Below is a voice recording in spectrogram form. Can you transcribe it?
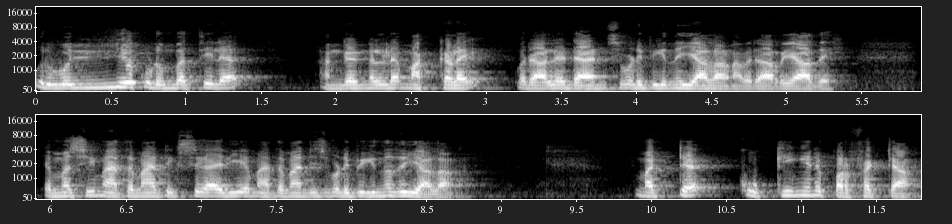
ഒരു വലിയ കുടുംബത്തിലെ അംഗങ്ങളുടെ മക്കളെ ഒരാളെ ഡാൻസ് പഠിപ്പിക്കുന്ന ഇയാളാണ് അവരറിയാതെ. എം എസ് സി മാത്തമാറ്റിക്സുകാരിയെ മാത്തമാറ്റിക്സ് പഠിപ്പിക്കുന്നത് ഇയാളാണ്. മറ്റ് കുക്കിങ്ങിന് പെർഫെക്റ്റാണ്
